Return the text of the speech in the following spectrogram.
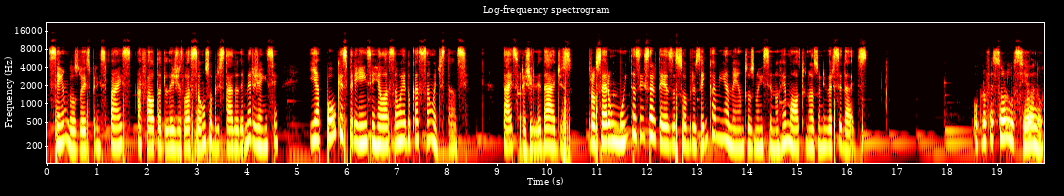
sendo os dois principais a falta de legislação sobre estado de emergência e a pouca experiência em relação à educação à distância. Tais fragilidades trouxeram muitas incertezas sobre os encaminhamentos no ensino remoto nas universidades. O professor Luciano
